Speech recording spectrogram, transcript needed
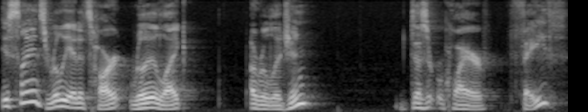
is science really at its heart really like a religion? Does it require faith?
